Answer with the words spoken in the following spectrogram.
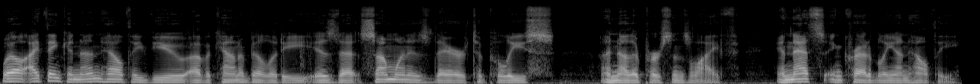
Well, I think an unhealthy view of accountability is that someone is there to police another person's life, and that's incredibly unhealthy.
